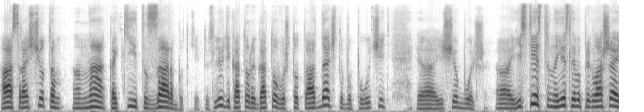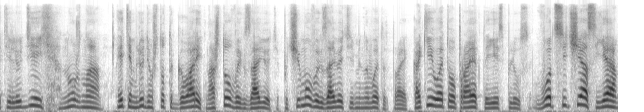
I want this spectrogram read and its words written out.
а с расчетом на какие-то заработки. То есть люди, которые готовы что-то отдать, чтобы получить э, еще больше. Э, естественно, если вы приглашаете людей, нужно этим людям что-то говорить, на что вы их зовете, почему вы их зовете именно в этот проект, какие у этого проекта есть плюсы. Вот сейчас я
